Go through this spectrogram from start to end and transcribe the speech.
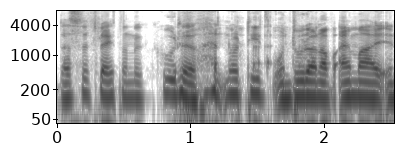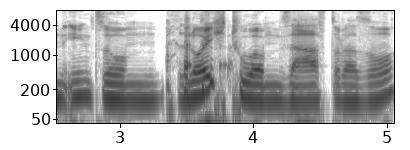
Das ist vielleicht so eine gute Randnotiz. Und du dann auf einmal in irgendeinem Leuchtturm saßt oder so.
